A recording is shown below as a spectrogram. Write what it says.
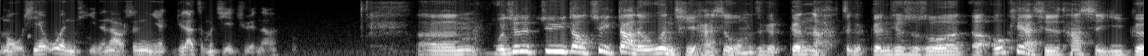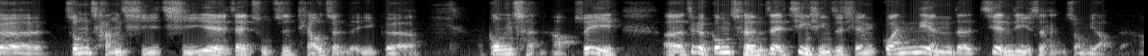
某些问题呢？那老师，你觉得怎么解决呢？嗯，我觉得遇到最大的问题还是我们这个根啊，这个根就是说，呃，OKR 其实它是一个中长期企业在组织调整的一个工程哈，所以呃，这个工程在进行之前，观念的建立是很重要的哈。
